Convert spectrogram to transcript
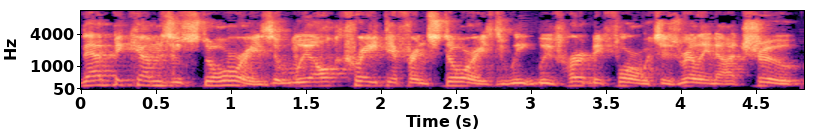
That becomes the stories. We all create different stories. We, we've heard before, which is really not true.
